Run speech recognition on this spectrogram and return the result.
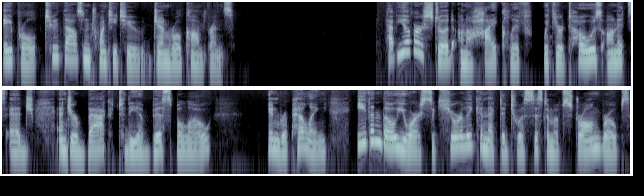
April 2022 General Conference. Have you ever stood on a high cliff with your toes on its edge and your back to the abyss below? In rappelling, even though you are securely connected to a system of strong ropes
